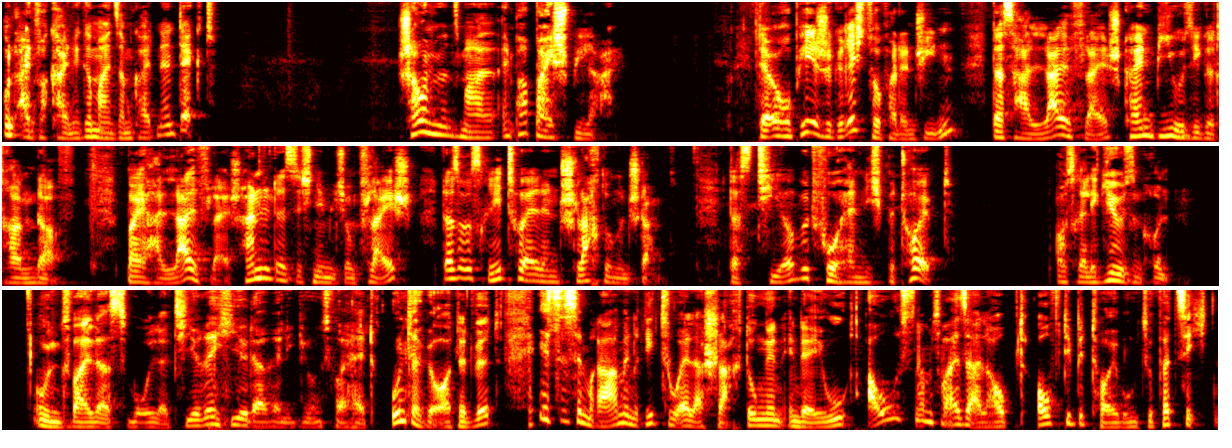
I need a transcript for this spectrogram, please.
Und einfach keine Gemeinsamkeiten entdeckt. Schauen wir uns mal ein paar Beispiele an. Der Europäische Gerichtshof hat entschieden, dass Halalfleisch kein Biosiegel tragen darf. Bei Halalfleisch handelt es sich nämlich um Fleisch, das aus rituellen Schlachtungen stammt. Das Tier wird vorher nicht betäubt. Aus religiösen Gründen. Und weil das Wohl der Tiere hier der Religionsfreiheit untergeordnet wird, ist es im Rahmen ritueller Schlachtungen in der EU ausnahmsweise erlaubt, auf die Betäubung zu verzichten.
